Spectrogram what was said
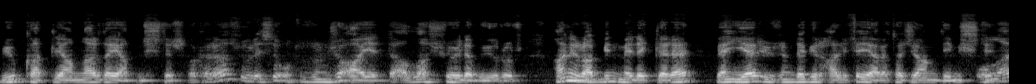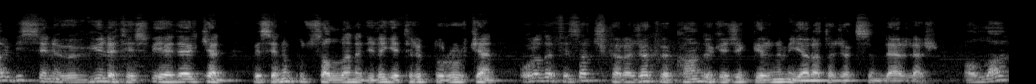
büyük katliamlar da yapmıştır. Bakara suresi 30. ayette Allah şöyle buyurur. Hani Rabbin meleklere ben yeryüzünde bir halife yaratacağım demişti. Onlar biz seni övgüyle tesbih ederken ve senin kutsallığını dile getirip dururken orada fesat çıkaracak ve kan dökecek birini mi yaratacaksın derler. Allah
